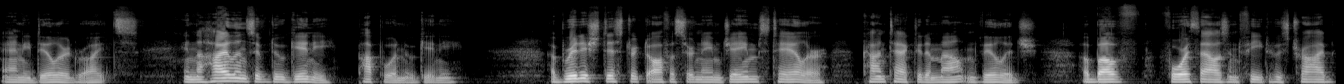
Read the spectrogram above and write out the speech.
Annie Dillard writes In the highlands of New Guinea, Papua New Guinea, a British district officer named James Taylor contacted a mountain village above 4,000 feet whose tribe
